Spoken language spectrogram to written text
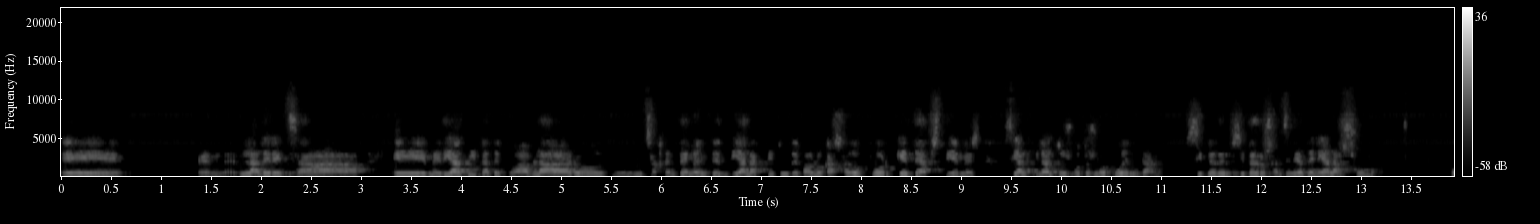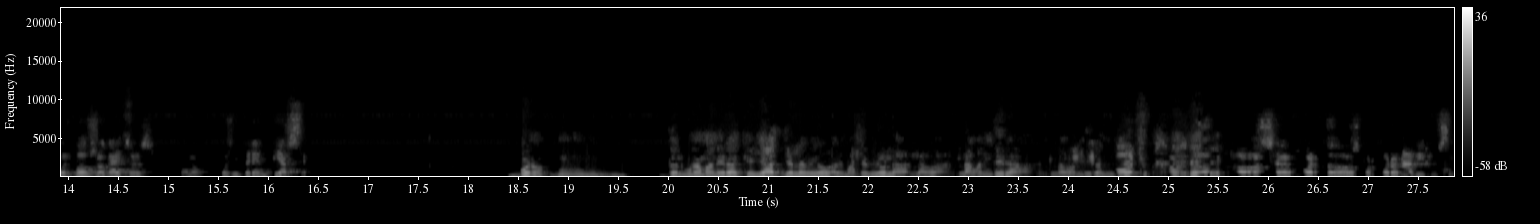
eh, en la derecha eh, mediática te puedo hablar, o mucha gente no entendía la actitud de Pablo Casado. ¿Por qué te abstienes si al final tus votos no cuentan? Si Pedro, Sánchez ya tenía la suma. Pues Vox lo que ha hecho es, bueno, pues diferenciarse. Bueno, mm, de alguna manera que ya, ya le veo, además le veo la, la, bandera, la bandera en el pecho. Por todos los eh, muertos por coronavirus,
